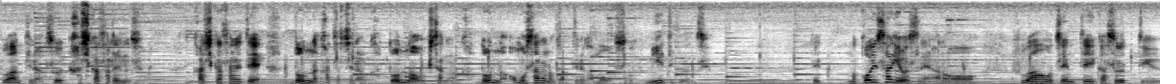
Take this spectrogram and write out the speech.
不安っていうのはすごい可視化されるんですよ。可視化されて、どんな形なのか、どんな大きさなのか、どんな重さなのかっていうのがもうすごく見えてくるんですよ。で、まあ、こういう作業ですね、あの不安を前提化するっていう、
